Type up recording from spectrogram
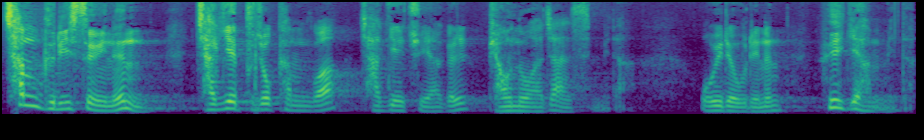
참 그리스도인은 자기의 부족함과 자기의 죄악을 변호하지 않습니다. 오히려 우리는 회개합니다.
